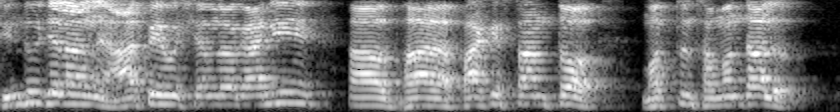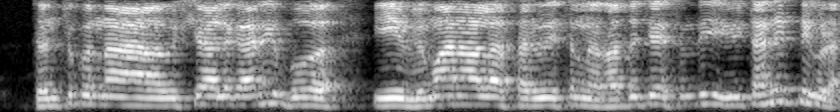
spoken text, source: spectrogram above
సింధు జలాలని ఆపే విషయంలో కానీ పాకిస్తాన్తో మొత్తం సంబంధాలు తెంచుకున్న విషయాలు కానీ భూ- ఈ విమానాల సర్వీసులను రద్దు చేసింది. వీటన్నిటిని కూడా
